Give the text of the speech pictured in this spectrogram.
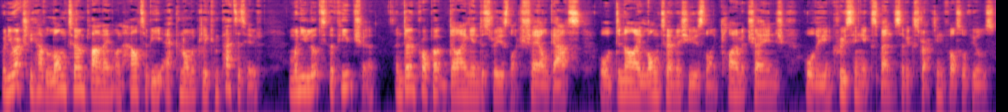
when you actually have long term planning on how to be economically competitive, and when you look to the future and don't prop up dying industries like shale gas or deny long term issues like climate change or the increasing expense of extracting fossil fuels.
